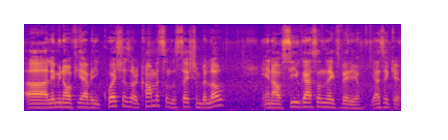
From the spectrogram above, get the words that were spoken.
Uh, let me know if you have any questions or comments on the section below. And I'll see you guys on the next video. Y'all take care.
